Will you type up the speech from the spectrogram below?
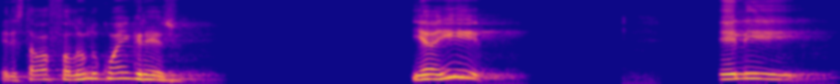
Ele estava falando com a igreja. E aí, ele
